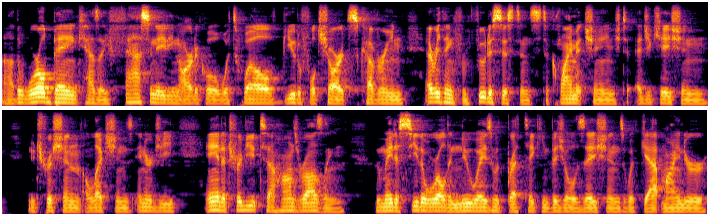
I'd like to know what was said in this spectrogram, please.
Uh, the World Bank has a fascinating article with 12 beautiful charts covering everything from food assistance to climate change to education, nutrition, elections, energy, and a tribute to Hans Rosling, who made us see the world in new ways with breathtaking visualizations with Gapminder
